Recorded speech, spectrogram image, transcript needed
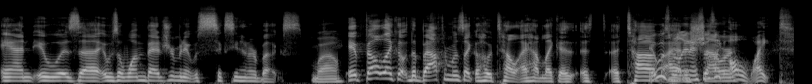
and it was uh, it was a one bedroom and it was sixteen hundred bucks. Wow. It felt like a, the bathroom was like a hotel. I had like a a, a tub. It was I had really a nice. It was shower. like all white.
